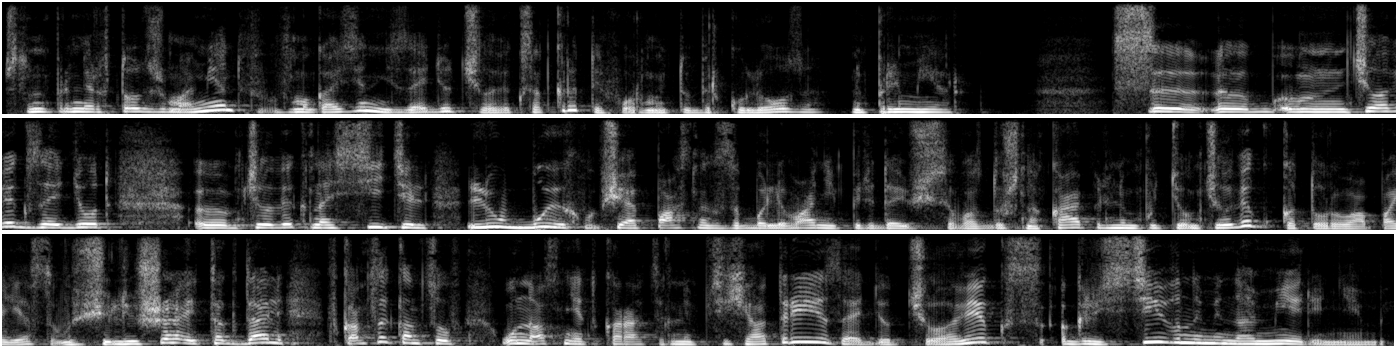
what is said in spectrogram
что, например, в тот же момент в магазин не зайдет человек с открытой формой туберкулеза, например с, э, человек зайдет, э, человек-носитель любых вообще опасных заболеваний, передающихся воздушно-капельным путем, человек, у которого опоясывающий лиша и так далее. В конце концов, у нас нет карательной психиатрии, зайдет человек с агрессивными намерениями.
